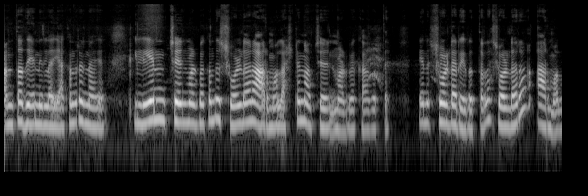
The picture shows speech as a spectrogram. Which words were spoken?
ಅಂಥದ್ದು ಏನಿಲ್ಲ. ಯಾಕಂದರೆ ನಾ ಇಲ್ಲಿ ಏನು ಚೇಂಜ್ ಮಾಡಬೇಕಂದ್ರೆ ಶೋಲ್ಡರ್ ಆರ್ಮಲ್ ಅಷ್ಟೇ ನಾವು ಚೇಂಜ್ ಮಾಡಬೇಕಾಗುತ್ತೆ. ಏನು ಶೋಲ್ಡರ್ ಇರುತ್ತಲ್ಲ ಶೋಲ್ಡರ್ ಆರ್ಮಲ್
